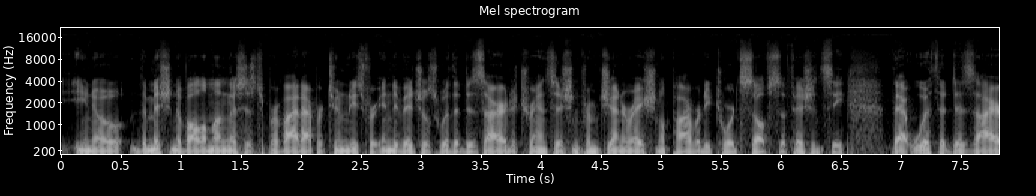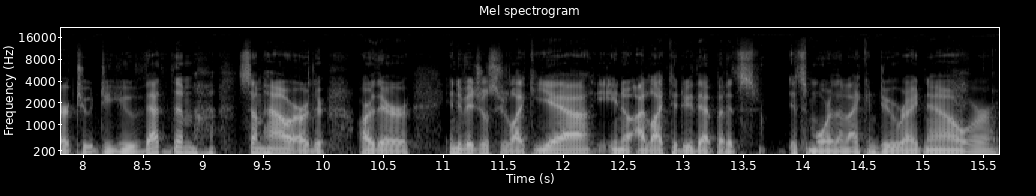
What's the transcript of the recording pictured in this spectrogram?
you know, the mission of All Among Us is to provide opportunities for individuals with a desire to transition from generational poverty towards self-sufficiency. That with a desire to, do you vet them somehow? Are there are there individuals who are like, yeah, you know, I'd like to do that, but it's it's more than I can do right now, or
